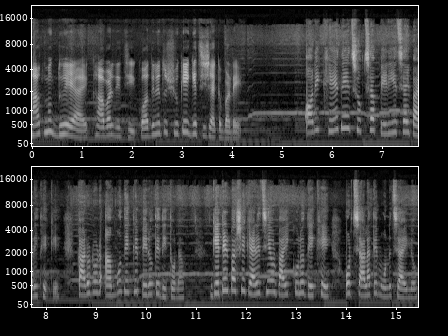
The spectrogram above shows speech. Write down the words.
হাত মুখ ধুয়ে আয় খাবার দিচ্ছি কদিনে তো শুকিয়ে গেছিস একেবারে। অনেক খেয়ে দিয়ে চুপচাপ বেরিয়ে যায় বাড়ি থেকে। কারণ ওর আম্মু দেখলে বেরোতে দিত না। গেটের পাশে গ্যারেজে ওর বাইকগুলো দেখে ওর চালাতে মন চাইলো,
